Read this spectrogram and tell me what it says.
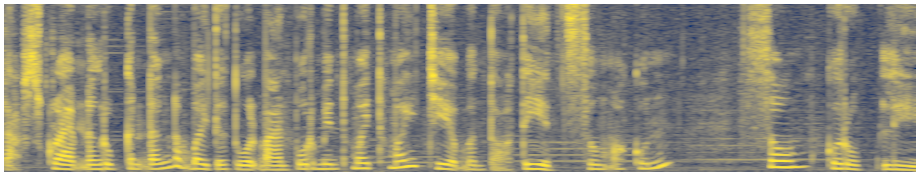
Subscribe និងរូបកណ្ដឹងដើម្បីទទួលបានព័ត៌មានថ្មីៗជាបន្តទៀតសូមអរគុណសូមគោរពលា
